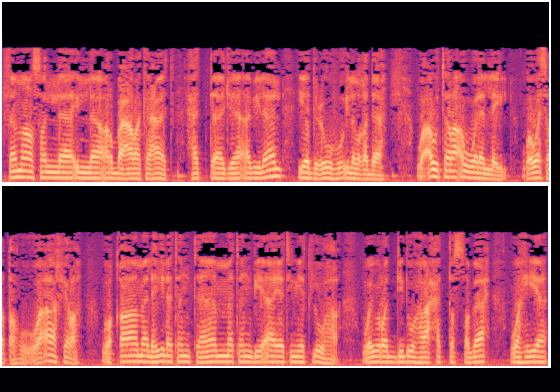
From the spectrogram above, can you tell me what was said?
فما صلى إلا أربع ركعات حتى جاء بلال يدعوه إلى الغداة. وأوتر أول الليل ووسطه وآخره وقام ليلة تامة بآية يتلوها ويرددها حتى الصباح وهي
